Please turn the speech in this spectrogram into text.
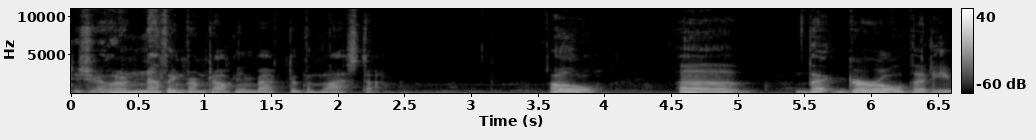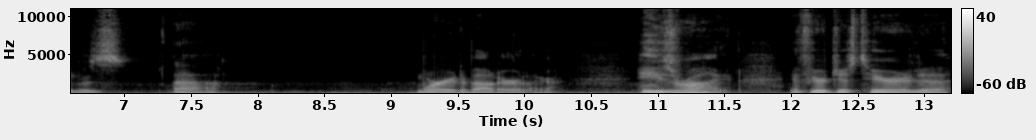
did you learn nothing from talking back to them last time? Oh, uh, that girl that he was uh worried about earlier. He's right. If you're just here to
